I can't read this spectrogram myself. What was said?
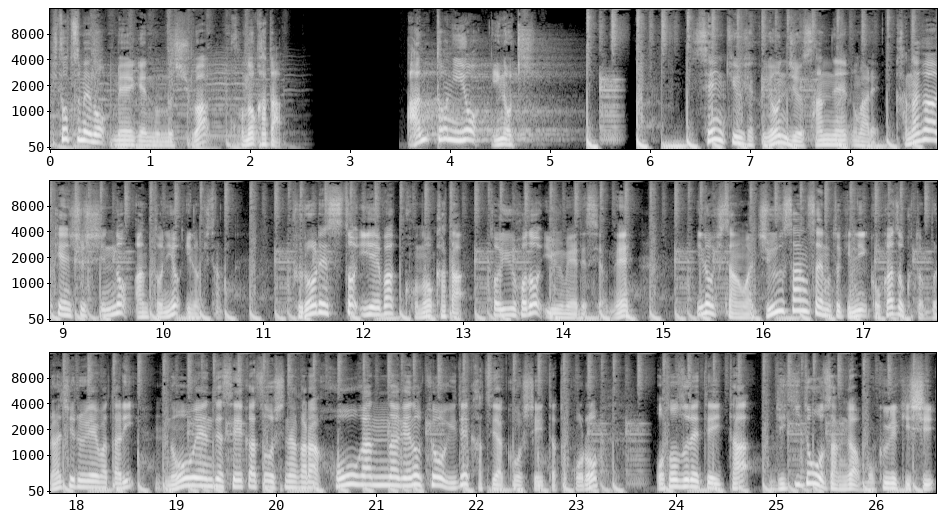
一つ目の名言の主はこの方。アントニオ猪木。1943年生まれ神奈川県出身のアントニオ猪木さん。プロレスといえばこの方というほど有名ですよね猪木さんは13歳の時にご家族とブラジルへ渡り農園で生活をしながら砲丸投げの競技で活躍をしていたところ訪れていた力道山が目撃し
